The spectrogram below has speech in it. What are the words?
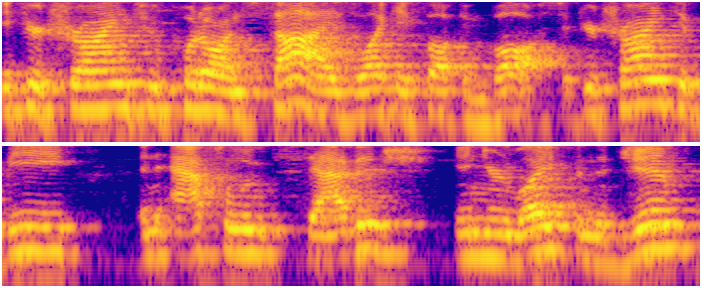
if you're trying to put on size like a fucking boss. If you're trying to be an absolute savage in your life in the gym,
